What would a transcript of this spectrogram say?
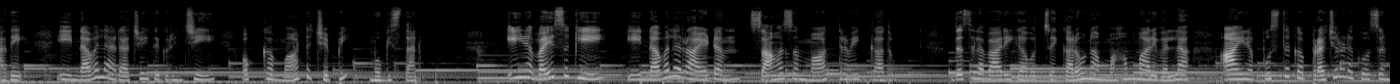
అదే ఈ నవల రచయిత గురించి ఒక్క మాట చెప్పి ముగిస్తాను. ఈయన వయసుకి ఈ నవల రాయటం సాహసం మాత్రమే కాదు. దశల వారీగా వచ్చే కరోనా మహమ్మారి వల్ల ఆయన పుస్తక ప్రచురణ కోసం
